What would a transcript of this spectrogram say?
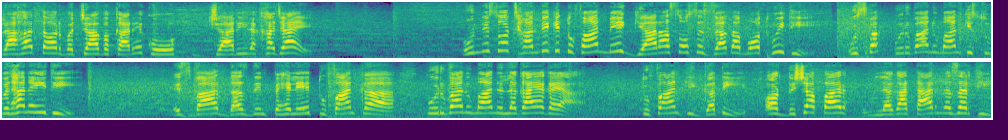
राहत और बचाव कार्य को जारी रखा जाए। उन्नीस के तूफ़ान में 1100 से ज़्यादा मौत हुई थी। उस वक्त पूर्वानुमान की सुविधा नहीं थी। इस बार 10 दिन पहले तूफ़ान का पूर्वानुमान लगाया गया। तूफ़ान की गति और दिशा पर लगातार नज़र थी।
